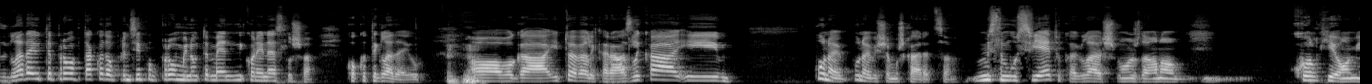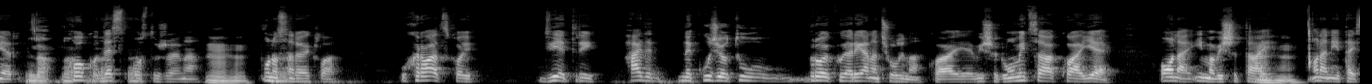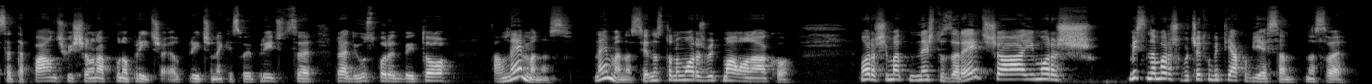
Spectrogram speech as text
gledaju te prvo, tako da u principu prvu minute me niko ni ne sluša koliko te gledaju. Mhm. Ovoga, I to je velika razlika i puno je, puno je više muškaraca. Mislim, u svijetu kad gledaš možda ono, koliki je omjer, Da, da, koliko, da, 10% žena. Mhm. Puno sam rekla. U Hrvatskoj dvije, tri. Hajde, nek uđe u tu brojku Arijana Čulina, koja je više glumica, koja je. Ona ima više taj, Mhm. ona nije taj setup punch, više ona puno priča, jel? Priča neke svoje pričice, radi usporedbe i to. Ali nema nas. Nema nas. Jednostavno moraš biti malo onako. Moraš imati nešto za reći, a i moraš... Mislim da moraš u početku biti jako bijesan na sve.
